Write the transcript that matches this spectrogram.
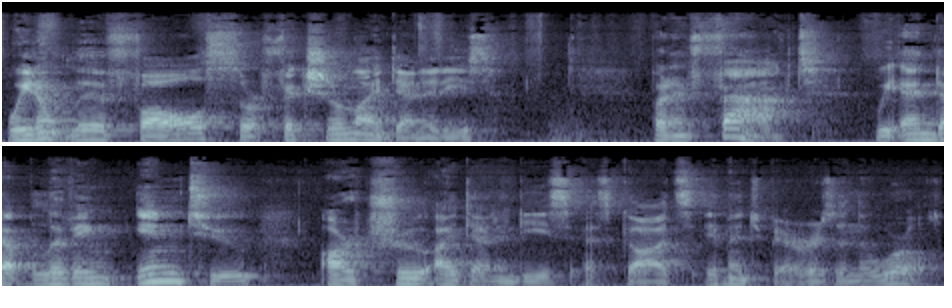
We don't live false or fictional identities, but in fact, we end up living into our true identities as God's image bearers in the world.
